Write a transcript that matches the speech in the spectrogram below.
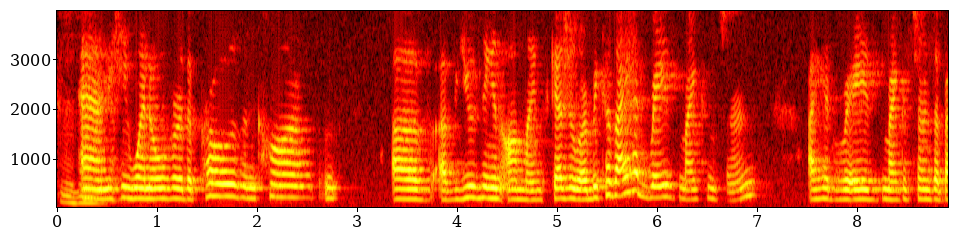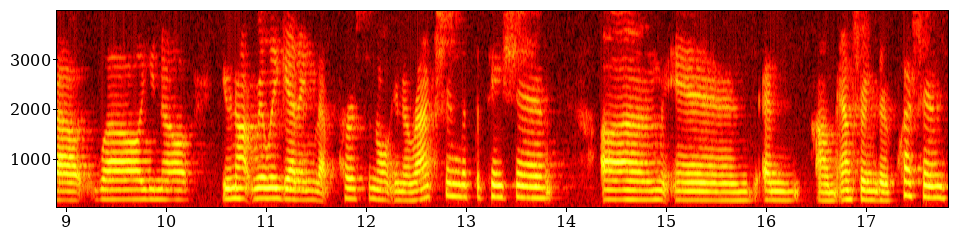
mm-hmm. and he went over the pros and cons of of using an online scheduler because I had raised my concerns. I had raised my concerns about well you know you're not really getting that personal interaction with the patient um, and and um, answering their questions.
